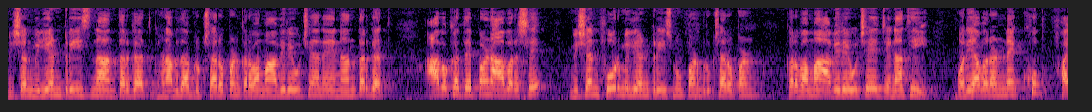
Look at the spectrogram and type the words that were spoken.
મિશન મિલિયન ટ્રીઝના અંતર્ગત ઘણા બધા વૃક્ષારોપણ કરવામાં આવી રહ્યું છે અને એના અંતર્ગત આ વખતે પણ આ વર્ષે મિશન ફોર મિલિયન ટ્રીઝનું પણ વૃક્ષારોપણ કરવામાં આવી રહ્યું છે. જેનાથી પર્યાવરણને ખૂબ ફાયદો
